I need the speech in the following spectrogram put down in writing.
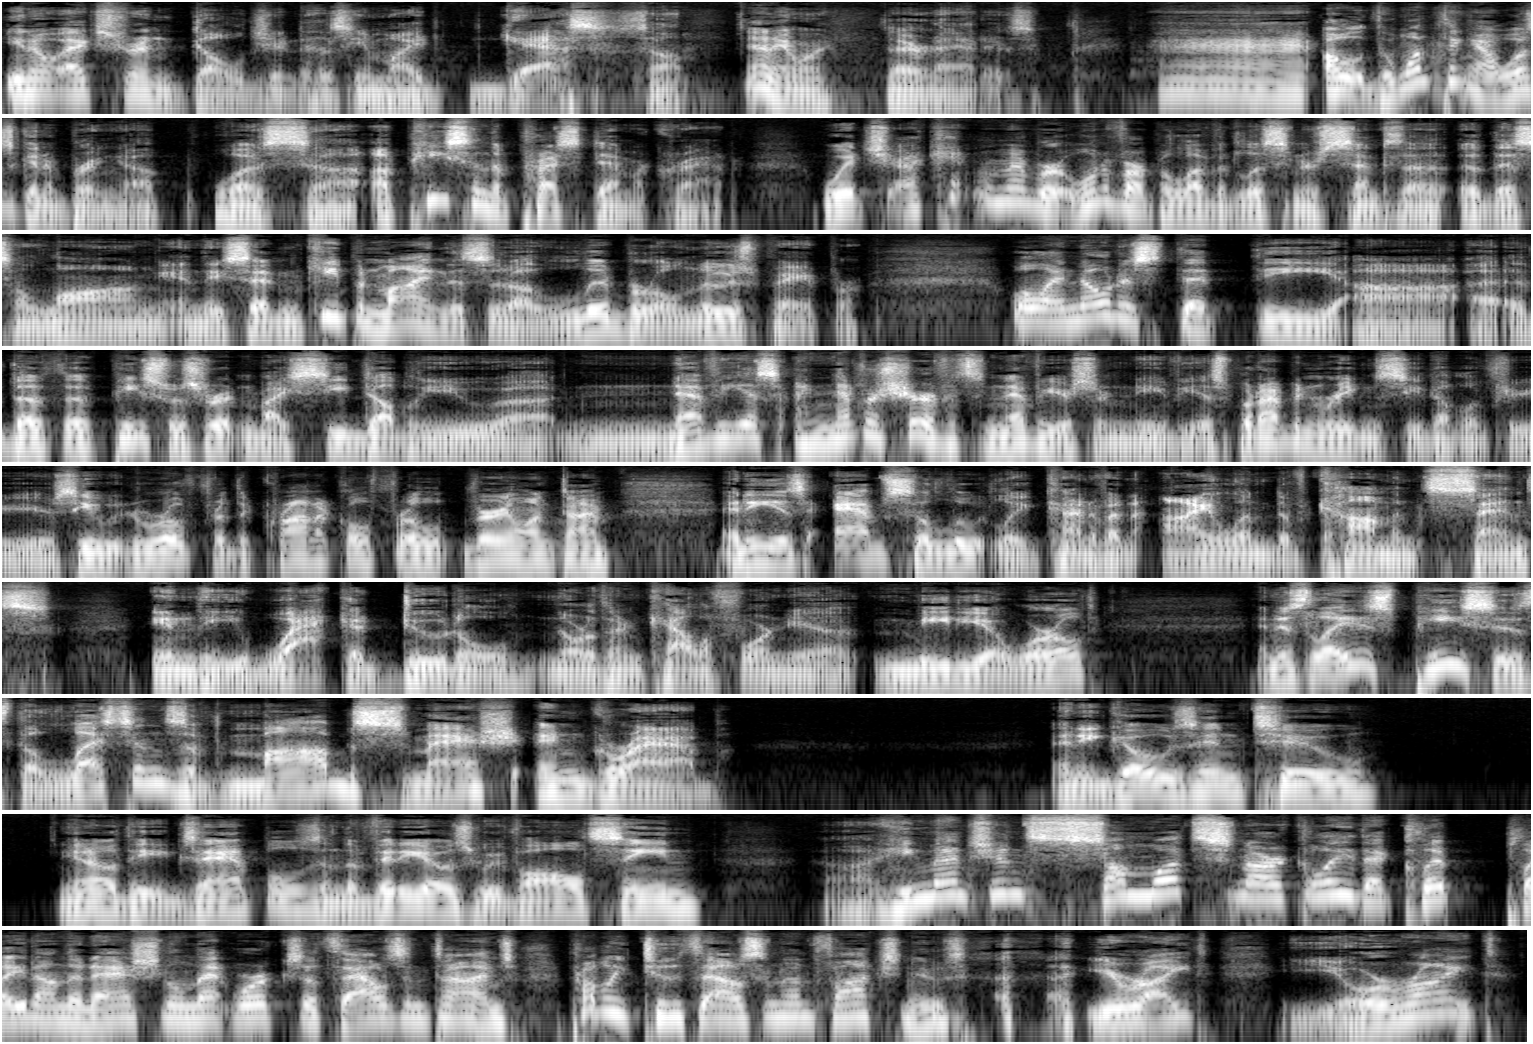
you know, extra indulgent, as you might guess. So, anyway, there that is. Uh, oh, the one thing I was going to bring up was uh, a piece in the Press Democrat, which I can't remember. One of our beloved listeners sent uh, this along, and they said, and keep in mind, this is a liberal newspaper. Well, I noticed that the uh, the, the piece was written by C.W. Uh, Nevius. I'm never sure if it's Nevius or Nevius, but I've been reading C.W. for years. He wrote for the Chronicle for a very long time, and he is absolutely kind of an island of common sense in the wackadoodle Northern California media world. And his latest piece is The Lessons of Mob Smash and Grab. And he goes into, you know, the examples and the videos we've all seen. Uh, he mentions somewhat snarkily that clip played on the national networks a thousand times, probably 2,000 on Fox News. You're right. You're right.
